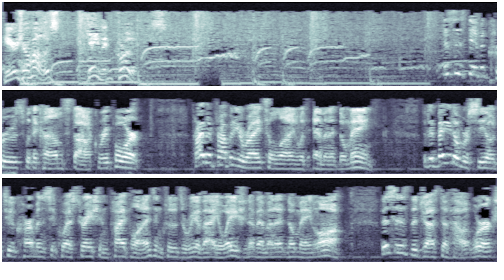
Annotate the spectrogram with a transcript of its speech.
here's your host, David Kruse. This is David Kruse with the Commstock Report. Private property rights align with eminent domain. The debate over CO2 carbon sequestration pipelines includes a reevaluation of eminent domain law. This is the gist of how it works.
